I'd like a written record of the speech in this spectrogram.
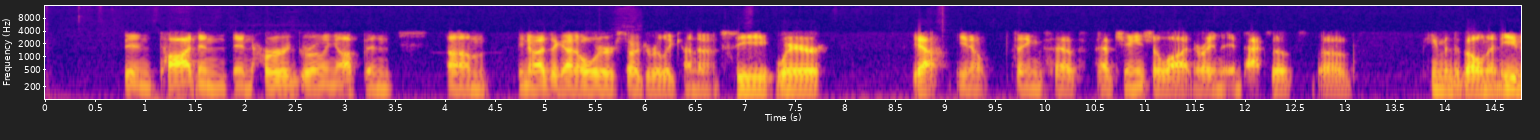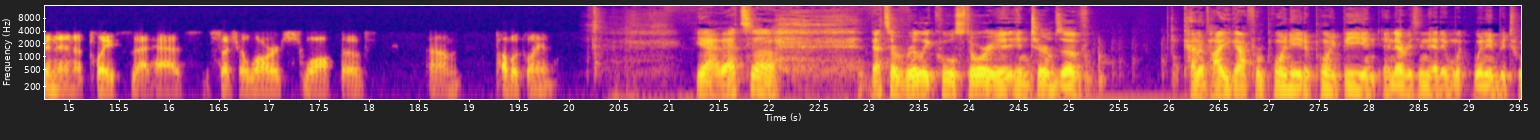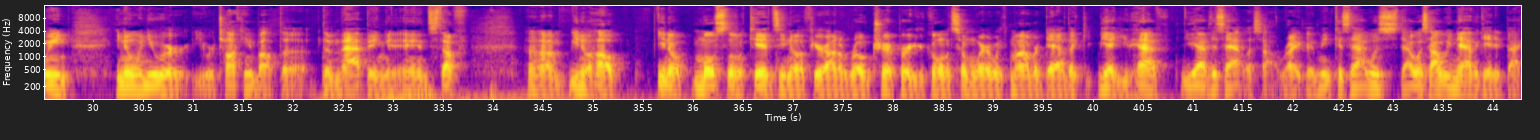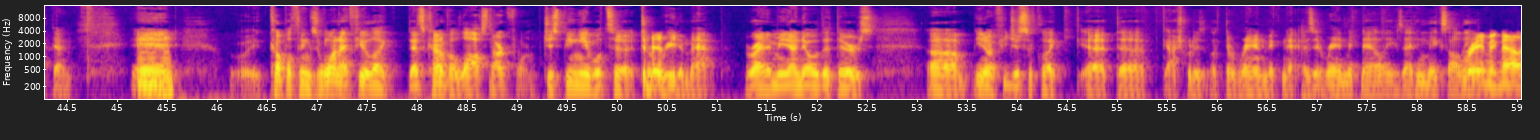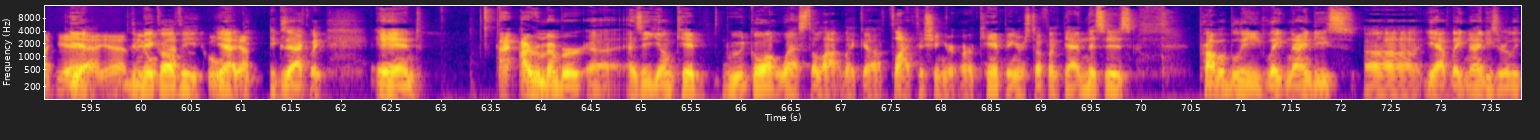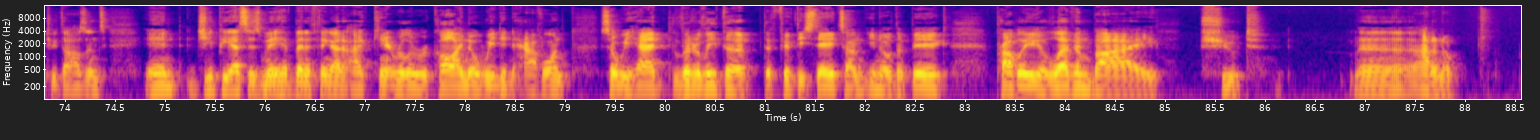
been taught and and heard growing up and um, you know as I got older started to really kind of see where yeah you know things have have changed a lot right and the impacts of of human development even in a place that has such a large swath of um, public land. Yeah, that's a that's a really cool story in terms of kind of how you got from point A to point B and, and everything that in, went in between. You know, when you were you were talking about the the mapping and stuff. Um, you know how you know most little kids. You know, if you're on a road trip or you're going somewhere with mom or dad, like yeah, you have you have this atlas out, right? I mean, because that was that was how we navigated back then, and. A couple things. One, I feel like that's kind of a lost art form. Just being able to, to read a map, right? I mean, I know that there's, um, you know, if you just look like at the, gosh, what is it, like the Rand McNally? Is it Rand McNally? Is that who makes all the? Rand McNally, yeah, yeah, They the make all the of school, yeah, yeah. th- exactly. And I, I remember uh, as a young kid, we would go out west a lot, like uh, fly fishing or, or camping or stuff like that. And this is probably late '90s, uh, yeah, late '90s, early 2000s. And GPSs may have been a thing I, I can't really recall. I know we didn't have one, so we had literally the the 50 states on you know the big, probably 11 by shoot, uh, I don't know,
